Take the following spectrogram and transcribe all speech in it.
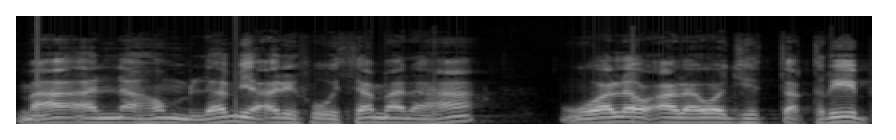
مع أنهم لم يعرفوا ثمنها ولو على وجه التقريب.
